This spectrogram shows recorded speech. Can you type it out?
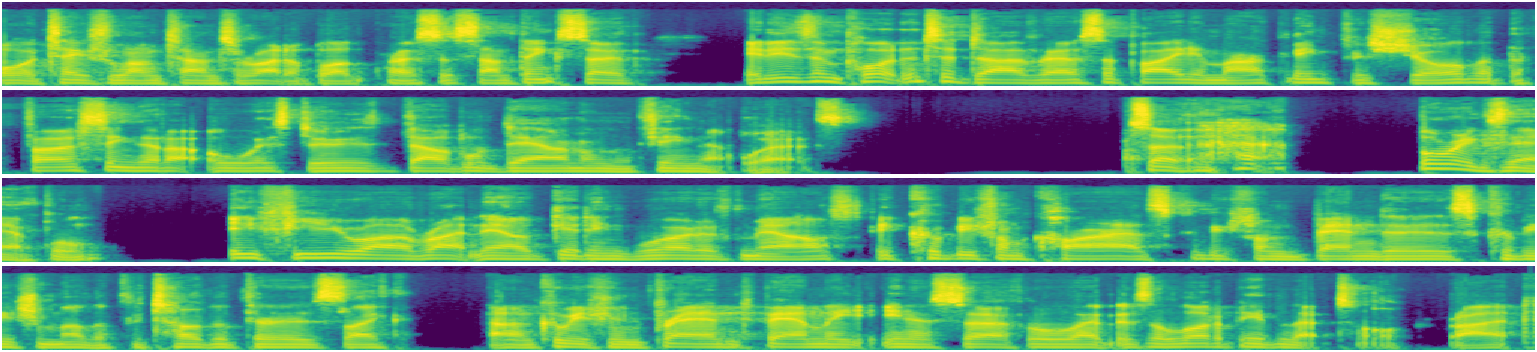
or it takes a long time to write a blog post or something. So it is important to diversify your marketing for sure. But the first thing that I always do is double down on the thing that works. So, for example, if you are right now getting word of mouth, it could be from clients, could be from vendors, could be from other photographers, like um, could be from friend, family, inner circle. Like there's a lot of people that talk, right?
